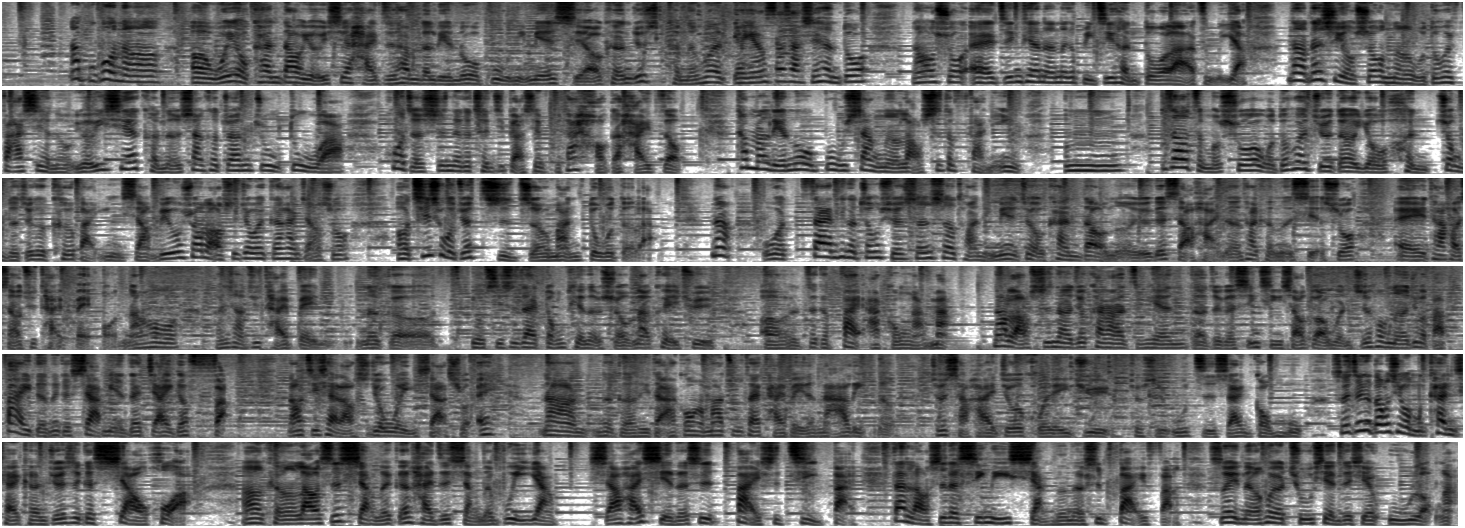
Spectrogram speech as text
那不过呢，呃，我有看到有一些孩子他们的联络簿里面写哦，可能就是可能会洋洋洒洒写很多，然后说，哎，今天的那个笔记很多啦，怎么样？那但是有时候呢，我都会发现哦，有一些可能上课专注度啊，或者是那个成绩表现不太好的孩子哦，他们联络簿上呢，老师的反应，嗯，不知道怎么说，我都会觉得有很重的这个刻板印象。比如说，老师就会跟他讲说，哦，其实我觉得指责蛮多的啦。那我在那个中学生社团里面就有看到呢。有一个小孩呢，他可能写说，哎、他好想要去台北哦，然后很想去台北那个，尤其是在冬天的时候，那可以去呃这个拜阿公阿嬷。那老师呢就看到这篇的这个心情小短文之后呢，就把拜的那个下面再加一个访，然后接下来老师就问一下说，哎、那那个你的阿公阿妈住在台北的哪里呢？就小孩就回了一句，就是五指山公墓。所以这个东西我们看起来可能觉得是个笑话，啊，可能老师想的跟孩子想的不一样。小孩写的是拜是祭拜，但老师的心里想的呢是拜访，所以呢会出现这些乌龙啊。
